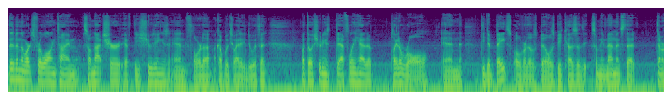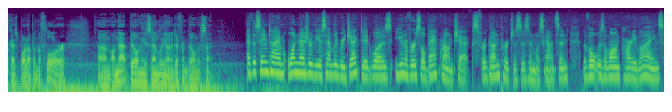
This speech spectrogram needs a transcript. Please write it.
they've been in the works for a long time, so I'm not sure if these shootings in Florida a couple weeks ago had anything to do with it. But those shootings definitely had a, played a role in the debates over those bills because of the, some of the amendments that Democrats brought up on the floor um, on that bill in the Assembly on a different bill in the Senate. At the same time, one measure the Assembly rejected was universal background checks for gun purchases in Wisconsin. The vote was along party lines.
